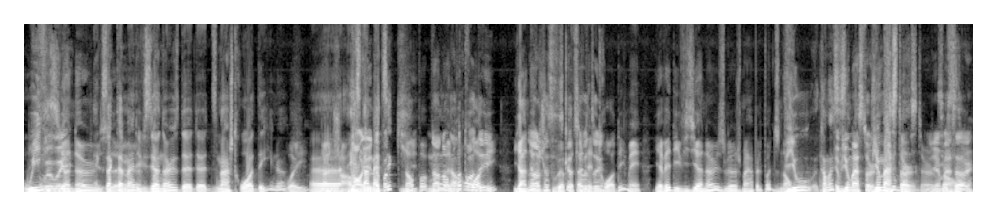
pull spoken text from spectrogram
Oui, les oui, oui. visionneuses. Exactement, euh, les visionneuses de- de- d'images 3D. Là. Oui, Euh. Non, Instamatique. Non, pas, Non, non, pas, pas 3D. Il y en a Non, qui je sais pouvaient peut-être être dire. 3D, mais il y avait des visionneuses, là, je me rappelle pas du nom. View, comment c'est? Viewmaster. Viewmaster. Viewmaster. Viewmaster. C'est ça.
